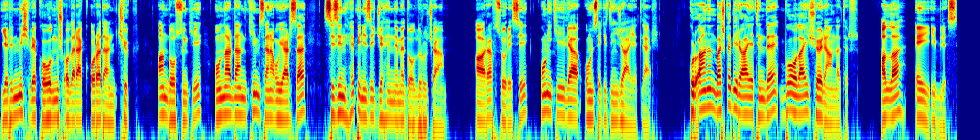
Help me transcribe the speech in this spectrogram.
yerilmiş ve kovulmuş olarak oradan çık. Andolsun ki, onlardan kim sana uyarsa, sizin hepinizi cehenneme dolduracağım. Araf suresi 12 ila 18. ayetler. Kur'an'ın başka bir ayetinde bu olay şöyle anlatır. Allah, ey iblis,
